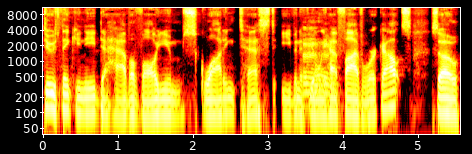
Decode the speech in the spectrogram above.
do think you need to have a volume squatting test even if you only Mhm. have five workouts so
